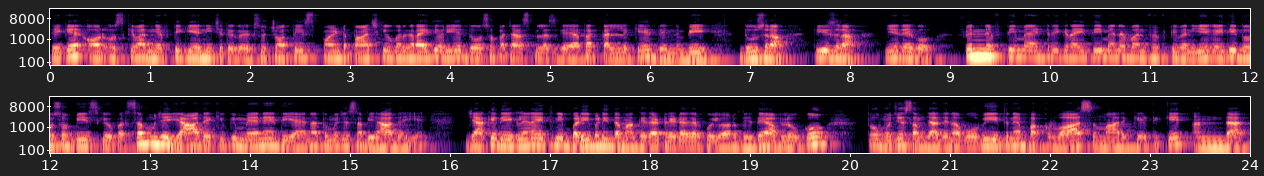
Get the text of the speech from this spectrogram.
ठीक है? और उसके बाद निफ्टी की नीचे देखो 134.5 के ऊपर कराई थी और ये 250 प्लस गया था कल के दिन भी। दूसरा, तीसरा, ये देखो फिर निफ्टी में एंट्री कराई थी, मैंने 151 ये गई थी 220 के ऊपर। सब मुझे याद है, क्योंकि मैंने दिया है ना तो मुझे सब याद है ये। जाके देख लेना, इतनी बड़ी बड़ी धमाकेदार ट्रेड अगर कोई और दे दे आप लोगों को तो मुझे समझा देना, वो भी इतने बकवास मार्केट के अंदर।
